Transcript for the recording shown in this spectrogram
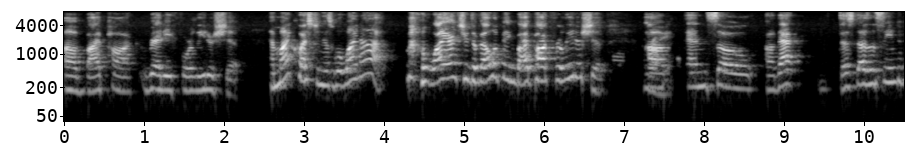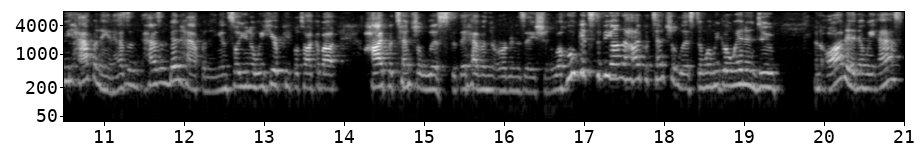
of BIPOC ready for leadership. And my question is, well, why not? why aren't you developing BIPOC for leadership? Uh, right. And so uh, that just doesn't seem to be happening. It hasn't hasn't been happening. And so you know we hear people talk about high potential lists that they have in their organization. Well, who gets to be on the high potential list? And when we go in and do an audit and we ask,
